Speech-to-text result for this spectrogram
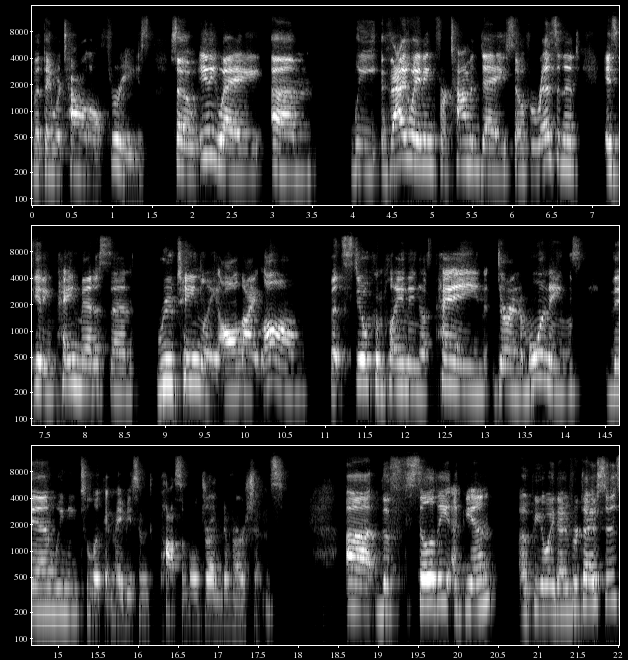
but they were Tylenol 3s so anyway um, we evaluating for time and day so if a resident is getting pain medicine routinely all night long but still complaining of pain during the mornings, then we need to look at maybe some possible drug diversions. Uh, the facility, again, opioid overdoses,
